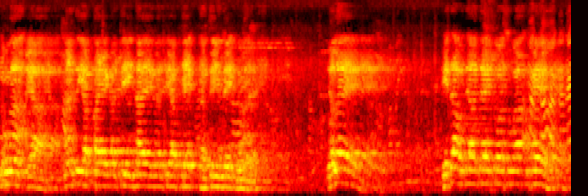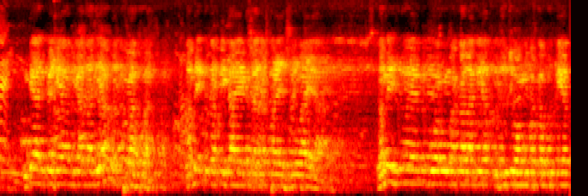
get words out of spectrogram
lunga ya. Nanti apa yang ganti naik ganti apa ganti naik nunga. Yale kita udah ada itu suak ke mungkin kerja mungkin ada dia berpengaruh kami itu tapi kaya kita paling semua ya kami semua yang ketua rumah lagi tujuh orang maka bukit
